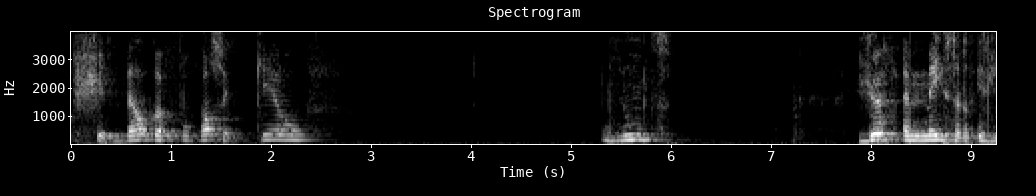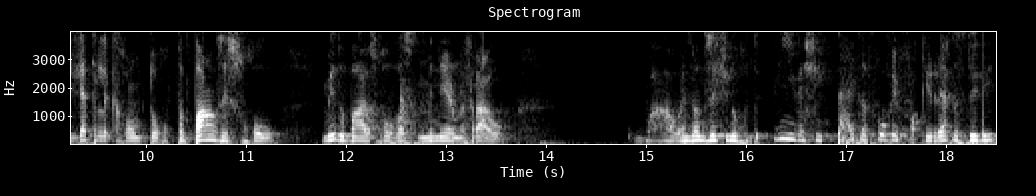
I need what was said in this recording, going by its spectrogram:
shit, welke volwassen kerel noemt juf en meester, dat is letterlijk gewoon toch op de basisschool, middelbare school was meneer en mevrouw. Wauw, en dan zit je nog op de universiteit, dat volg je fucking rechtenstudie.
